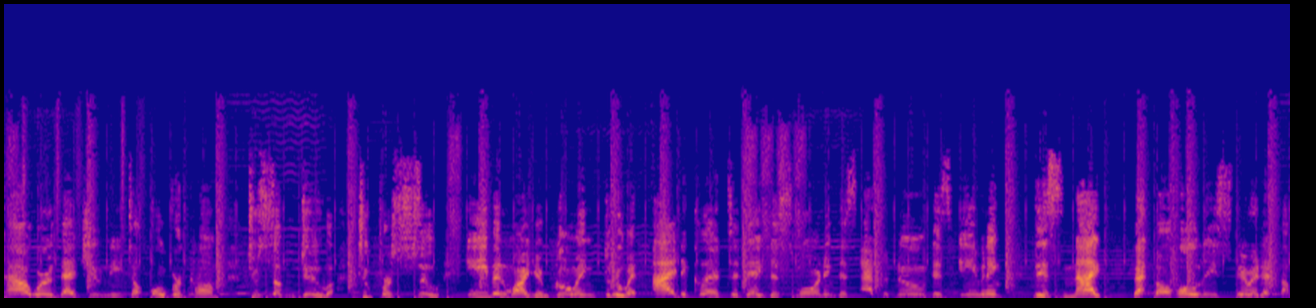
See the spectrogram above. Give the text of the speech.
power that you need to overcome, to subdue, to pursue, even while you're going through it. I declare today, this morning, this afternoon, this evening, this night, that the Holy Spirit, that the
